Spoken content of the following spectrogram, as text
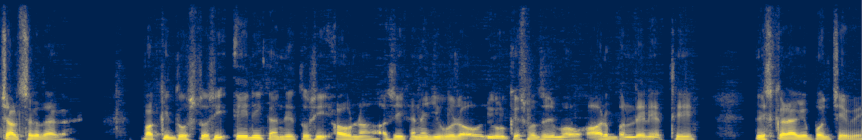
ਚੱਲ ਸਕਦਾ ਹੈਗਾ। ਬਾਕੀ ਦੋਸਤੋ, ਅਸੀਂ ਇਹ ਨਹੀਂ ਕਹਿੰਦੇ ਤੁਸੀਂ ਆਓ ਨਾ, ਅਸੀਂ ਕਹਿੰਦੇ ਜ਼ਰੂਰ ਆਓ, ਜ਼ਰੂਰ ਕਿਸਮਤ ਜਮਾਓ, ਹਰ ਬੰਦੇ ਨੇ ਇੱਥੇ ਰਿਸਕ ਲੈ ਕੇ ਪਹੁੰਚੇ ਵੇ।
